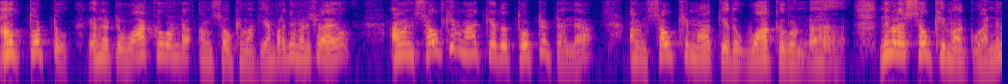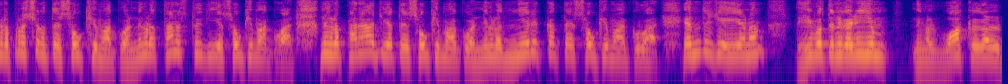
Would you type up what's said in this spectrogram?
അവൻ തൊട്ടു. എന്നിട്ട് വാക്കുകൊണ്ട് അവൻ സൗഖ്യമാക്കി. ഞാൻ പറഞ്ഞു മനസ്സിലായോ? അവൻ സൗഖ്യമാക്കിയത് തൊട്ടിട്ടല്ല അവൻ സൗഖ്യമാക്കിയത് വാക്കുകൊണ്ട്. നിങ്ങളെ സൗഖ്യമാക്കുവാൻ നിങ്ങളുടെ പ്രശ്നത്തെ സൗഖ്യമാക്കുവാൻ നിങ്ങളുടെ ധനസ്ഥിതിയെ സൗഖ്യമാക്കുവാൻ നിങ്ങളുടെ പരാജയത്തെ സൗഖ്യമാക്കുവാൻ നിങ്ങളുടെ ഞെരുക്കത്തെ സൗഖ്യമാക്കുവാൻ എന്ത് ചെയ്യണം? ദൈവത്തിന് കഴിയും. നിങ്ങൾ വാക്കുകൾ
